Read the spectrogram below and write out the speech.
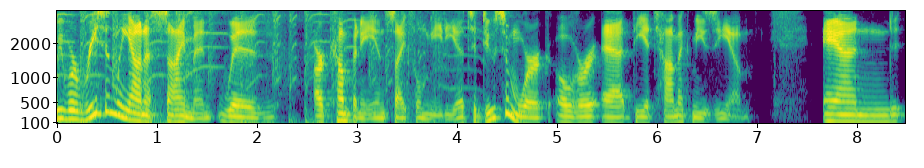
We were recently on assignment with our company, Insightful Media, to do some work over at the Atomic Museum. And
